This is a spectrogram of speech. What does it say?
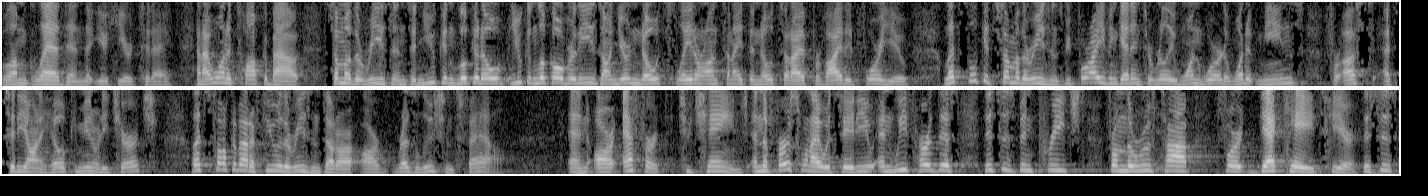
Well, I'm glad then that you're here today. And I want to talk about some of the reasons, and you can look, it over, you can look over these on your notes later on tonight, the notes that I have provided for you. Let's look at some of the reasons before I even get into really one word and what it means for us at City on a Hill Community Church. Let's talk about a few of the reasons that our, our resolutions fail and our effort to change. And the first one I would say to you, and we've heard this, this has been preached from the rooftop for decades here. This is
